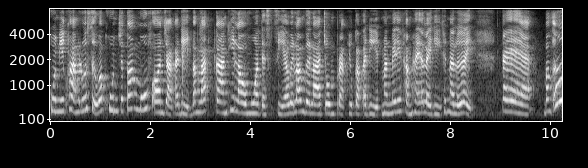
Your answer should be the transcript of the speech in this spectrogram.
คุณมีความรู้สึกว่าคุณจะต้อง move on จากอดีตบ้างละ การที่เรามัวแต่เสียเวลาเวลาจมปลักอยู่กับอดีต มันไม่ได้ทำให้อะไรดีขึ้นมาเลย แต่ บังเอิ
